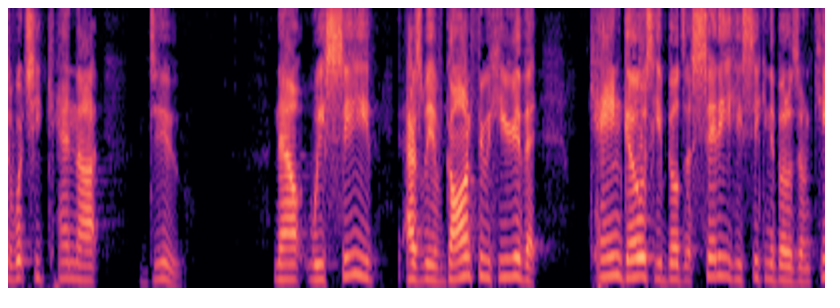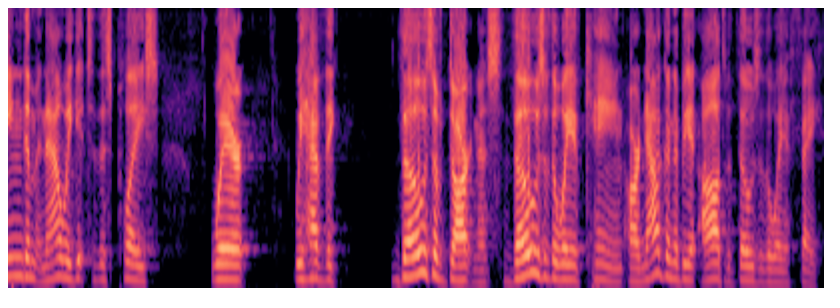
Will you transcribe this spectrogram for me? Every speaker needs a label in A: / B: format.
A: of which he cannot do. Now, we see as we have gone through here that Cain goes, he builds a city, he's seeking to build his own kingdom, and now we get to this place where we have the those of darkness, those of the way of Cain, are now going to be at odds with those of the way of faith.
